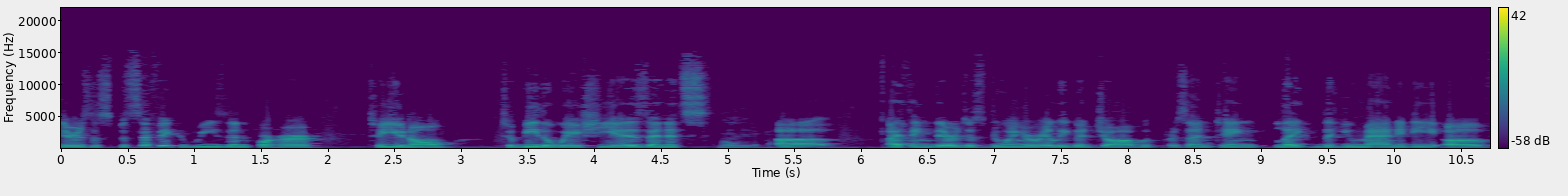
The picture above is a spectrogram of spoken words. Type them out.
there's a specific reason for her to, you know, to be the way she is, and it's Oh yeah. uh, I think they're just doing a really good job with presenting like the humanity of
